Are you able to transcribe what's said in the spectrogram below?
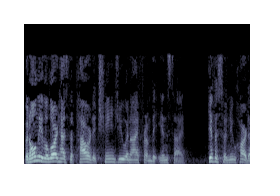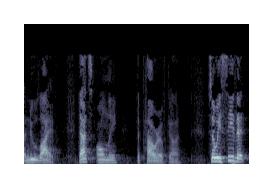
but only the Lord has the power to change you and I from the inside. Give us a new heart, a new life. That's only the power of God. So we see that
